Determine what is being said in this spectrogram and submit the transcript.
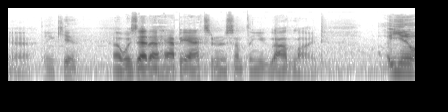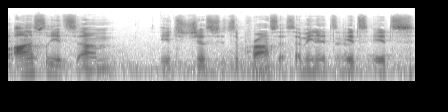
Yeah. Thank you. Uh, was that a happy accident or something you outlined? You know, honestly, it's um, it's just it's a process. I mean, it's it's it's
